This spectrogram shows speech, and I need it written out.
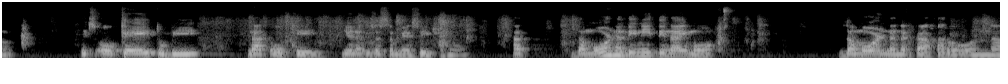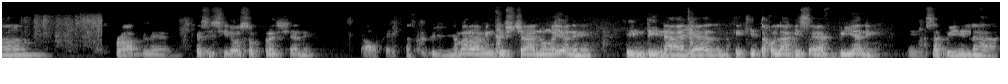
no? It's okay to be not okay. Yun ang isa sa message mo. At the more na dinideny mo, the more na nagkakaroon ng problem. Kasi sinosuppress yan eh. okay Sasabihin na maraming Kristiyano ngayon eh, in denial. Nakikita ko lagi sa FB yan eh. Hmm. Sabihin nila,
